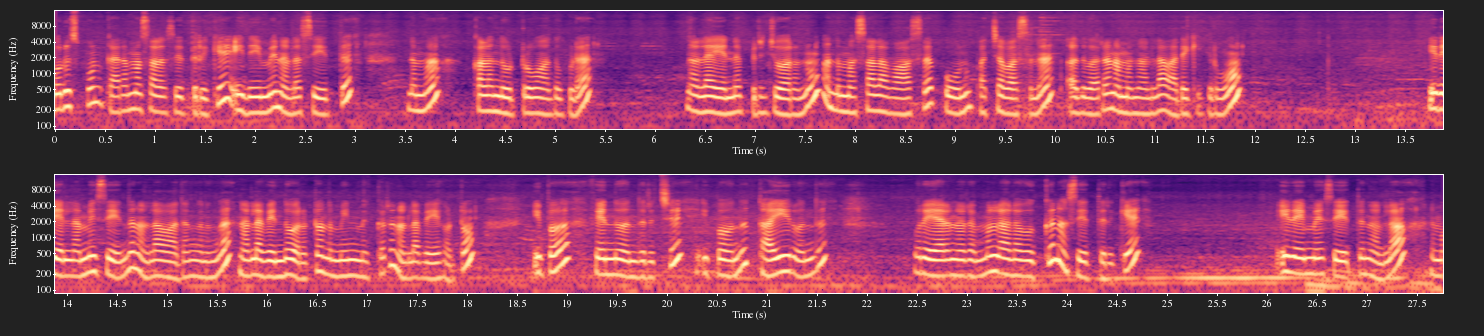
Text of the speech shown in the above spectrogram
ஒரு ஸ்பூன் கரம் மசாலா சேர்த்துருக்கேன். இதையுமே நல்லா சேர்த்து நம்ம கலந்து விட்ருவோம் அது கூட. நல்லா எண்ணெய் பிரிஞ்சு வரணும். அந்த மசாலா வாசை போகணும் பச்சை வாசனை. அது வர நம்ம நல்லா வதக்கிக்கிடுவோம் இது எல்லாமே சேர்ந்து நல்லா வதங்கணுங்க. நல்லா வெந்து வரட்டும். அந்த மீன் மேக்கர் நல்லா வேகட்டும். இப்போ வெந்து வந்துருச்சு. இப்போ வந்து தயிர் வந்து ஒரு இரநூறு எம்எல் அளவுக்கு நான் சேர்த்துருக்கேன். இதையுமே சேர்த்து நல்லா நம்ம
